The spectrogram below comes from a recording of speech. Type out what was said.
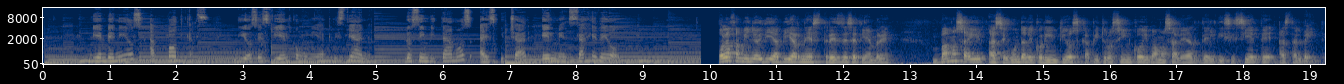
Bienvenidos a podcast Dios es fiel comunidad cristiana. Los invitamos a escuchar el mensaje de hoy. Hola familia, hoy día viernes 3 de septiembre vamos a ir a 2 de Corintios capítulo 5 y vamos a leer del 17 hasta el 20.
